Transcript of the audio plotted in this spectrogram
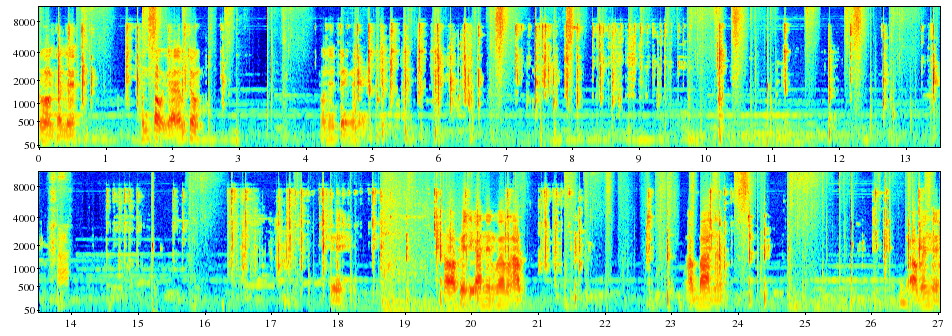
น่วงกันเลยมันตกอยู่แล้วท่านผู้ชมมันเล่นเต็มกันเลยฮะโอเคเราเอาเพชรอีกอันหนึ่งเพื่อมาอัพอัพบ้านนะครับเอาแม่งเลย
